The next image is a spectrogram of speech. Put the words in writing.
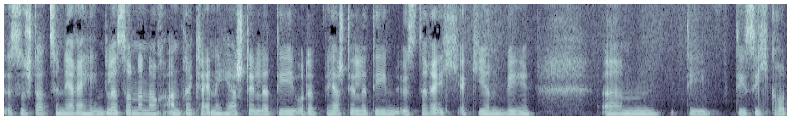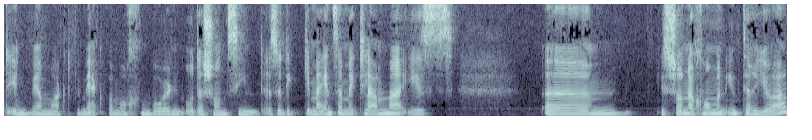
also stationäre Händler, sondern auch andere kleine Hersteller, die oder Hersteller, die in Österreich agieren, wie ähm, die die sich gerade irgendwie am Markt bemerkbar machen wollen oder schon sind. Also die gemeinsame Klammer ist, ähm, ist schon auch Home und Interieur,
